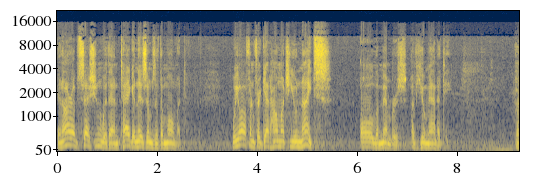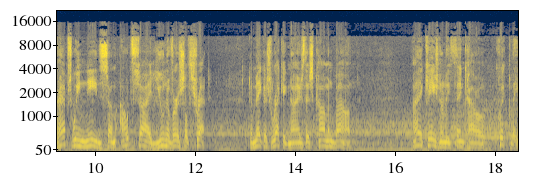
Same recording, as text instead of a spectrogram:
In our obsession with antagonisms of the moment, we often forget how much unites all the members of humanity. Perhaps we need some outside universal threat to make us recognize this common bound. I occasionally think how quickly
